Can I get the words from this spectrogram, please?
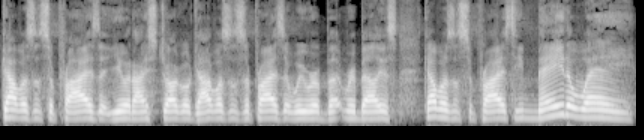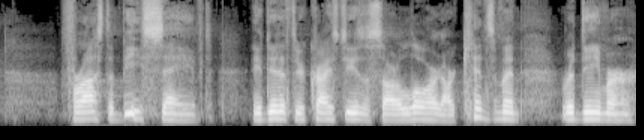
God wasn't surprised that you and I struggled. God wasn't surprised that we were rebellious. God wasn't surprised. He made a way for us to be saved. He did it through Christ Jesus, our Lord, our kinsman redeemer.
